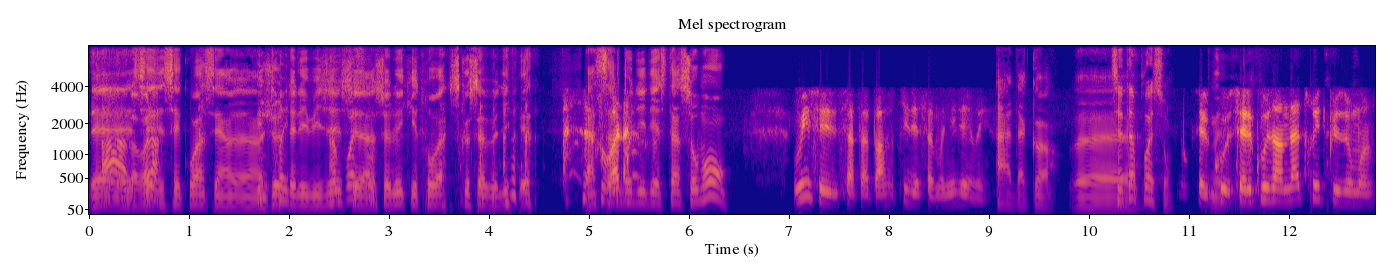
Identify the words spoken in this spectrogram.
Et Ah, bah c'est- voilà. C'est quoi? C'est un, jeu truite, télévisé un C'est celui qui trouve ce que ça veut dire Un Voilà. salmonidé, c'est un saumon Oui, c'est ça fait partie des salmonidés, oui. Ah, d'accord. Euh, C'est un poisson. Donc c'est le, cou- c'est le cousin de la truite, plus ou moins.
